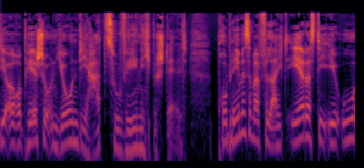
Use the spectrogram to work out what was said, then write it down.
die Europäische Union, die hat zu wenig bestellt. Problem ist aber vielleicht eher, dass die EU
